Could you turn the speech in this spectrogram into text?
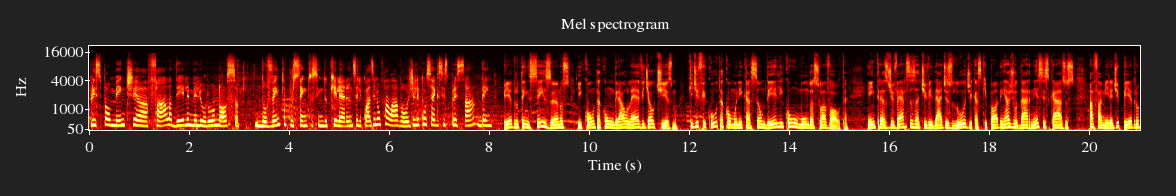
principalmente a fala dele melhorou, nossa, 90% assim, do que ele era antes. Ele quase não falava, hoje ele consegue se expressar bem. Pedro tem seis anos e conta com um grau leve de autismo, que dificulta a comunicação dele com o mundo à sua volta. Entre as diversas atividades lúdicas que podem ajudar nesses casos, a família de Pedro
